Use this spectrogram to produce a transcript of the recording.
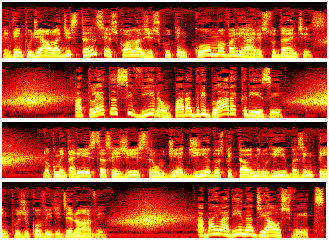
Em tempo de aula à distância, escolas discutem como avaliar estudantes. Atletas se viram para driblar a crise. Documentaristas registram o dia a dia do Hospital Emílio Ribas em tempos de Covid-19. A bailarina de Auschwitz,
